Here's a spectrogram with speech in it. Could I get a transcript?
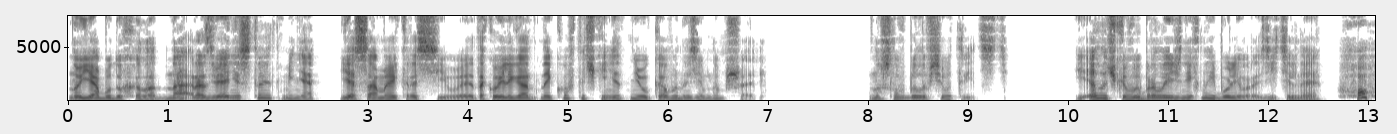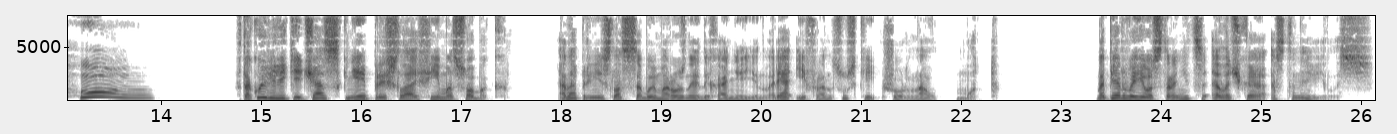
но я буду холодна, разве они стоят меня? Я самая красивая. Такой элегантной кофточки нет ни у кого на земном шаре. Но слов было всего тридцать. И Элочка выбрала из них наиболее выразительное «Хо-хо!». В такой великий час к ней пришла Фима Собок. Она принесла с собой морозное дыхание января и французский журнал «Мод». На первой его странице Элочка остановилась.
